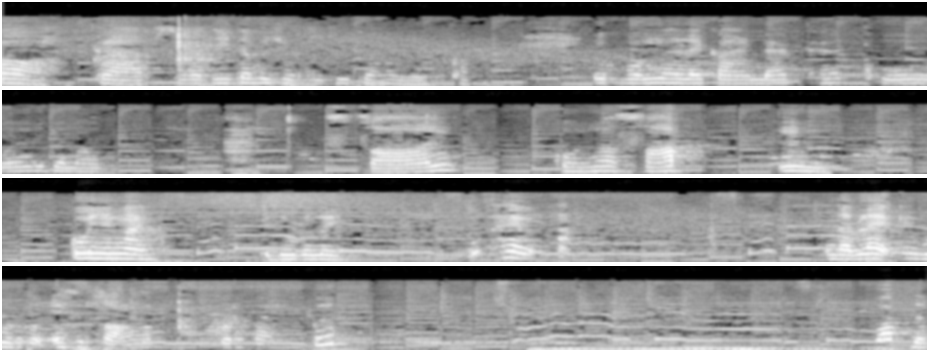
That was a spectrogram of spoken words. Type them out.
ราบสวัสดีท่านผู้ชมทุกท่านเลยครับอยู่กับผมในรายการแบ็คแคทคูวันนี้จะมาสอนโกงยอดซับอืมโกงยังไง ไปดูกันเลยกดให้อะอันดับแรกให้คุณกด F12 ครับกดเข้าไปปึ๊บ What the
